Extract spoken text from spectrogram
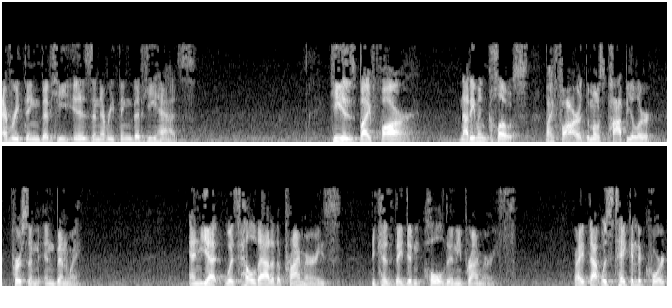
everything that he is and everything that he has. He is by far, not even close, by far the most popular person in Benue. And yet was held out of the primaries because they didn't hold any primaries. Right? That was taken to court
